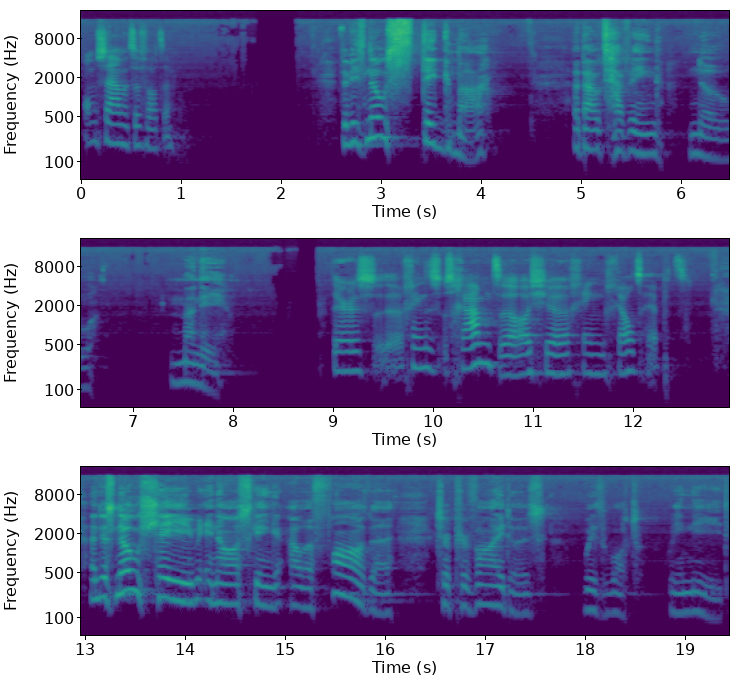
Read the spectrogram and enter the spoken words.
Om samen te vatten. There is no stigma about having no money. Er is eh, geen schaamte als je geen geld hebt. And there's no shame in asking our Father to provide us with what we need.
